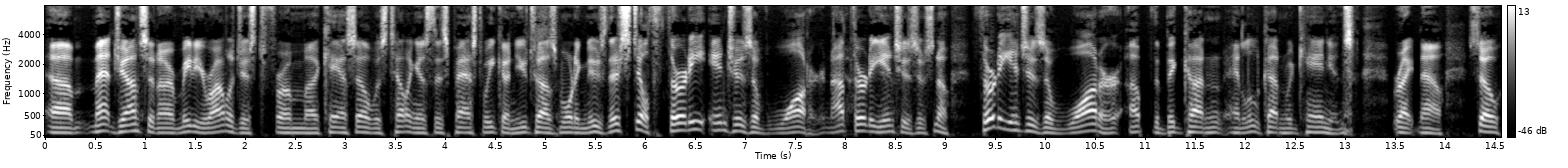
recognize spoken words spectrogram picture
Um, Matt Johnson, our meteorologist from uh, KSL, was telling us this past week on Utah's Morning News there's still 30 inches of water, not 30 inches of snow, 30 inches of water up the Big Cotton and Little Cottonwood Canyons right now. So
